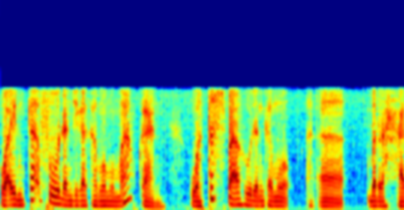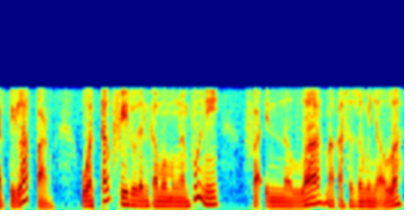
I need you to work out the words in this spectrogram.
wa intafu dan jika kamu memaafkan wa tasfahu dan kamu uh, berhati lapang wa taghfiru dan kamu mengampuni fa innallah maka sesungguhnya Allah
